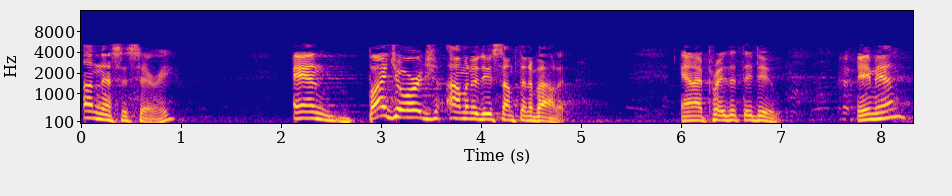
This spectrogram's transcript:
unnecessary. And by George, I'm going to do something about it. And I pray that they do. Amen?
